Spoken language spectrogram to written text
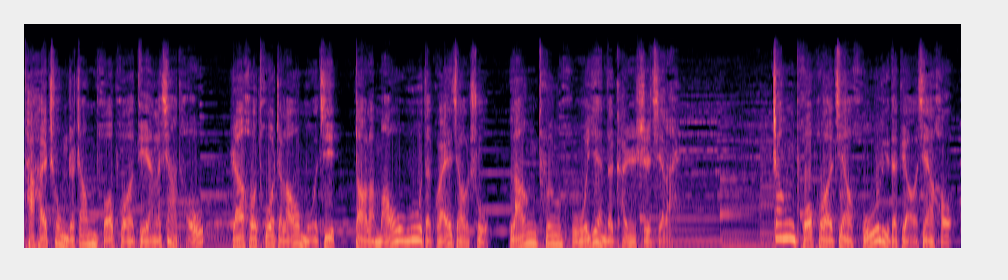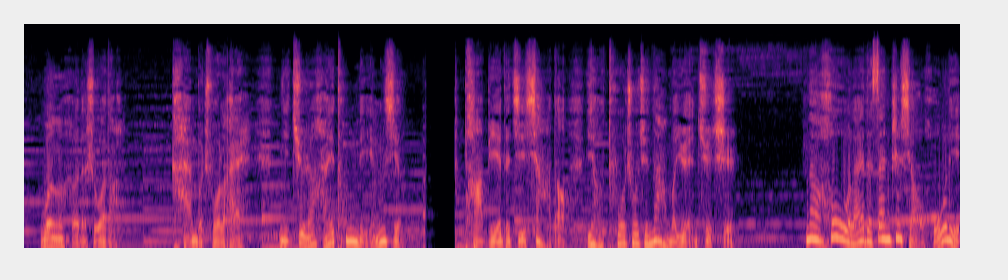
他还冲着张婆婆点了下头，然后拖着老母鸡到了茅屋的拐角处，狼吞虎咽地啃食起来。张婆婆见狐狸的表现后，温和地说道：“看不出来，你居然还通灵性，怕别的鸡吓到，要拖出去那么远去吃。”那后来的三只小狐狸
